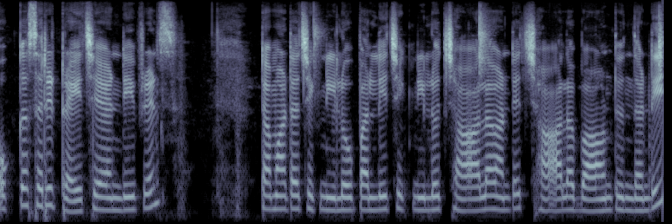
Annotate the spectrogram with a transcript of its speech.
ఒక్కసారి ట్రై చేయండి ఫ్రెండ్స్. టమాటా చట్నీలో పల్లీ చట్నీలో చాలా అంటే చాలా బాగుంటుందండి.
